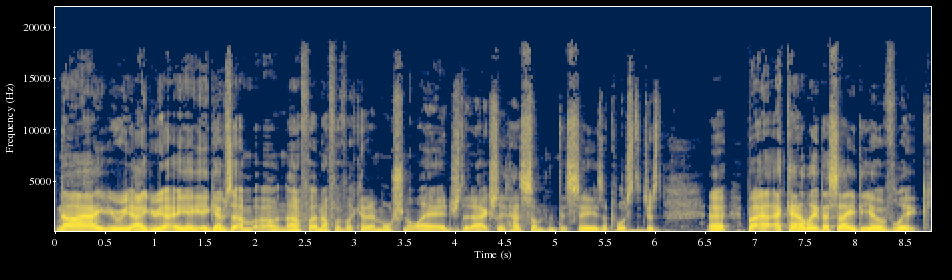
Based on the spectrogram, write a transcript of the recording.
no, I agree. I agree. It, gives it um, enough enough of like an emotional edge that it actually has something to say, as opposed to just. Uh, but I, I kind of like this idea of like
